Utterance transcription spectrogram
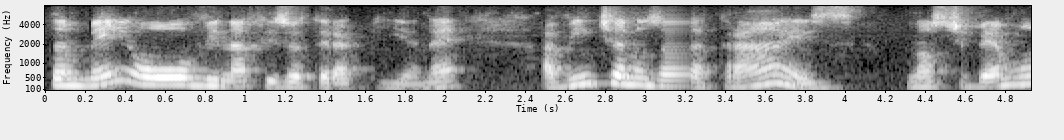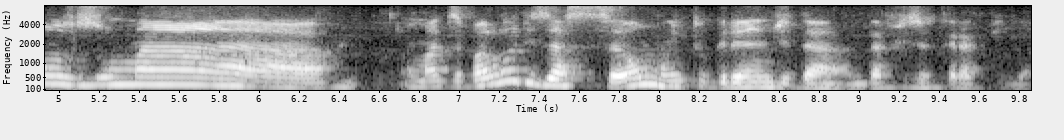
também houve na fisioterapia, né? Há 20 anos atrás, nós tivemos uma, uma desvalorização muito grande da, da fisioterapia.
